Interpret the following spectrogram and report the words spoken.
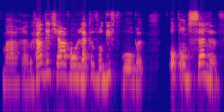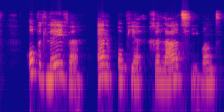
Maar uh, we gaan dit jaar gewoon lekker verliefd worden op onszelf, op het leven en op je relatie. Want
